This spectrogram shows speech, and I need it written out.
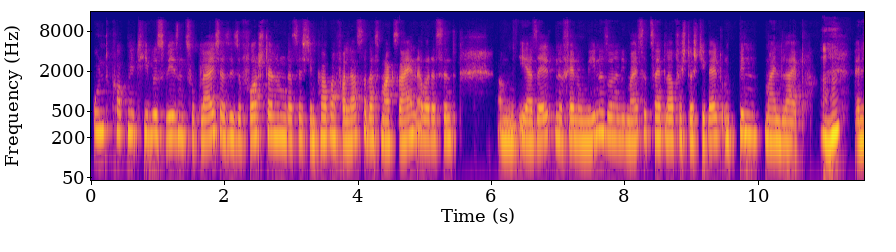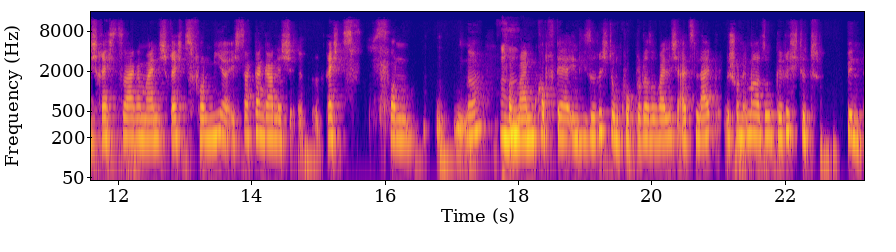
und kognitives Wesen zugleich. Also diese Vorstellung, dass ich den Körper verlasse, das mag sein, aber das sind ähm, eher seltene Phänomene, sondern die meiste Zeit laufe ich durch die Welt und bin mein Leib. Mhm. Wenn ich rechts sage, meine ich rechts von mir. Ich sage dann gar nicht rechts von, ne, mhm. von meinem Kopf, der in diese Richtung guckt oder so, weil ich als Leib schon immer so gerichtet bin.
